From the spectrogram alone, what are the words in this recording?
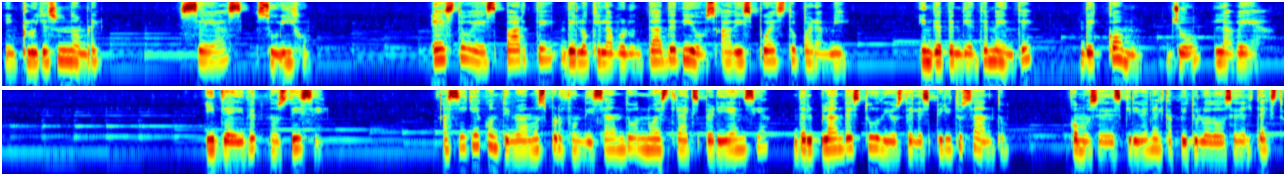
incluye su nombre, seas su hijo. Esto es parte de lo que la voluntad de Dios ha dispuesto para mí, independientemente de cómo yo la vea. Y David nos dice, Así que continuamos profundizando nuestra experiencia del plan de estudios del Espíritu Santo, como se describe en el capítulo 12 del texto.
